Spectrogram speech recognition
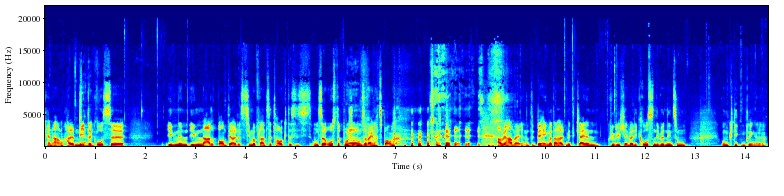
keine Ahnung, halben Meter große irgendeinen, irgendeinen Nadelbaum, der halt als Zimmerpflanze taugt. Das ist unser Osterbusch ja. und unser Weihnachtsbaum. Aber wir haben einen und den behängen wir dann halt mit kleinen Kügelchen, weil die großen, die würden ihn zum Umknicken bringen. Ne?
